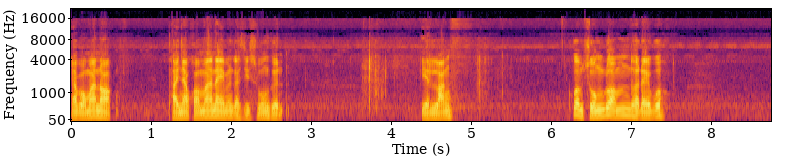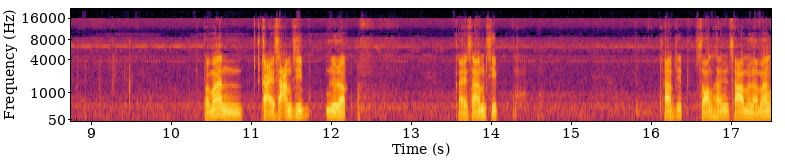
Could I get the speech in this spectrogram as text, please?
ยับออกมานอก ถ้ายับเข้ามาในมันก็สิสูงขึ้น เอียนหลัง ความสูงรวมเท่าใดบุประมาณไก่สามสิบนี่หรอกไก่สามสิบสามสิบสองสามสิบสามมันละมั้ง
